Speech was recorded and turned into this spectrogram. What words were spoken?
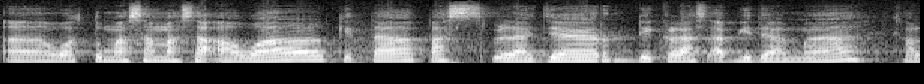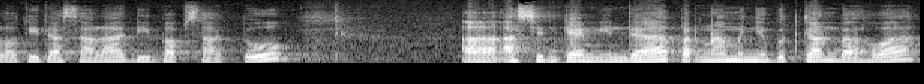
uh, waktu masa-masa awal kita pas belajar di kelas Abidama, kalau tidak salah di bab 1, uh, Asin Keminda pernah menyebutkan bahwa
